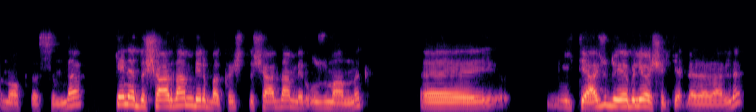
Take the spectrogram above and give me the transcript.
noktasında gene dışarıdan bir bakış, dışarıdan bir uzmanlık e, ihtiyacı duyabiliyor şirketler herhalde.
